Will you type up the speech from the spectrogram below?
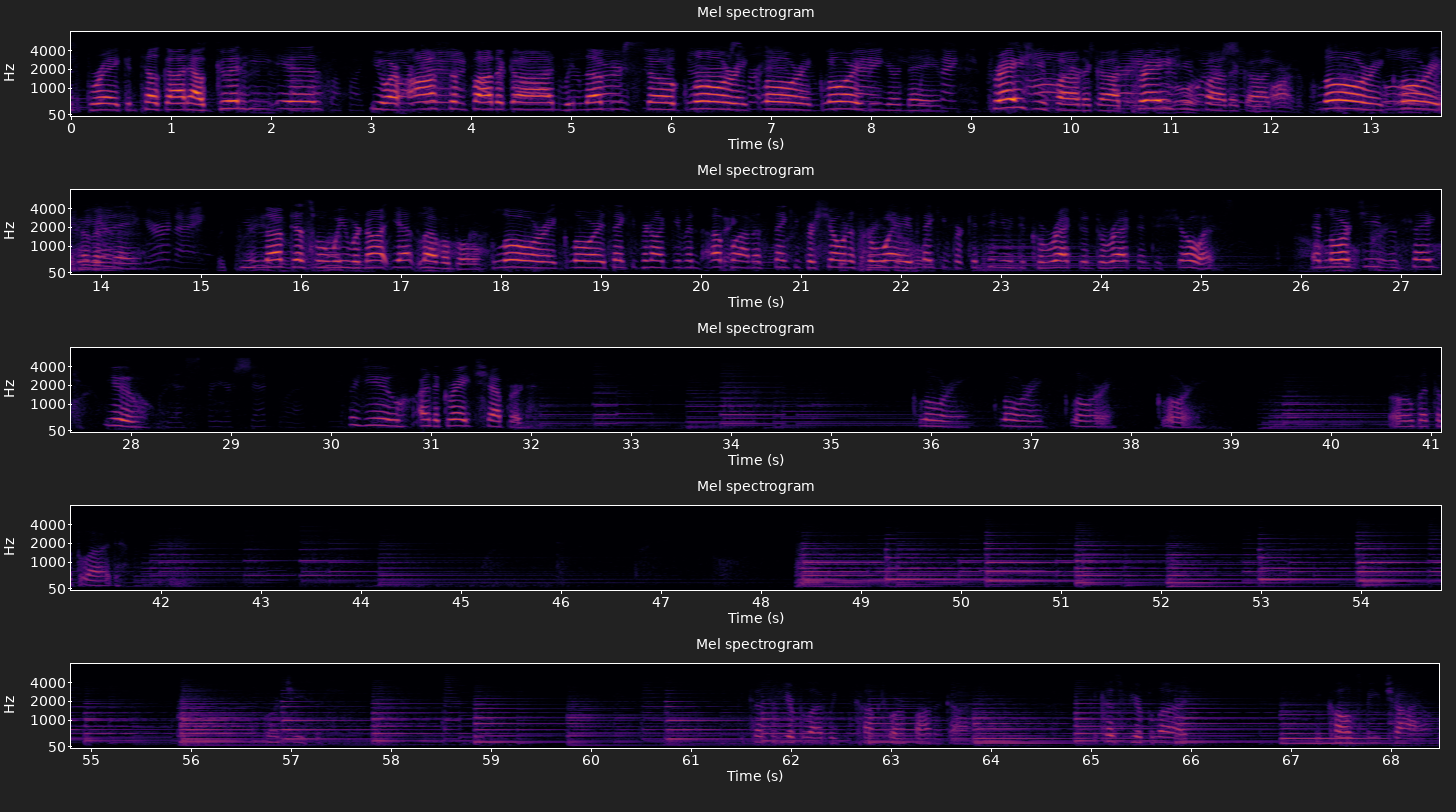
just break and tell God how good He is. You are awesome, Father God. We love you so. Glory, glory, glory be your name. Praise you, Father God. Praise you, Father God. Glory, glory be your name. You loved us when we were not yet lovable. Glory, glory. Thank you for not giving up on us. Thank you for showing us the way. Thank you for continuing to correct and direct and to show us. And Lord Jesus, thank you for you are the great shepherd. Glory, glory, glory, glory. Oh, but the blood. Blood, we can come to our Father God. Because of your blood, He calls me child.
